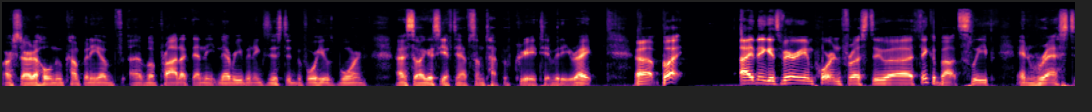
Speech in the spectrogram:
or start a whole new company of of a product that never even existed before he was born. Uh, so I guess you have to have some type of creativity, right? Uh, but I think it's very important for us to uh, think about sleep and rest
